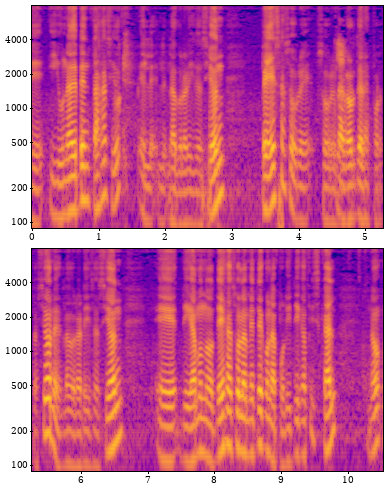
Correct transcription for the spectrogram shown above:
Eh, y una desventaja ha sido que la dolarización pesa sobre, sobre el valor de las exportaciones. La dolarización, eh, digamos, nos deja solamente con la política fiscal ¿no?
